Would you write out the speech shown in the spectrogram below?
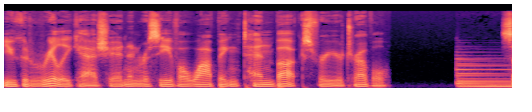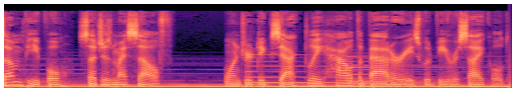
you could really cash in and receive a whopping 10 bucks for your trouble. Some people, such as myself, wondered exactly how the batteries would be recycled.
